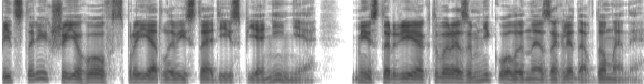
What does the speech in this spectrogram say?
Підстерігши його в сприятливій стадії сп'яніння, містер Ріак тверезим ніколи не заглядав до мене.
